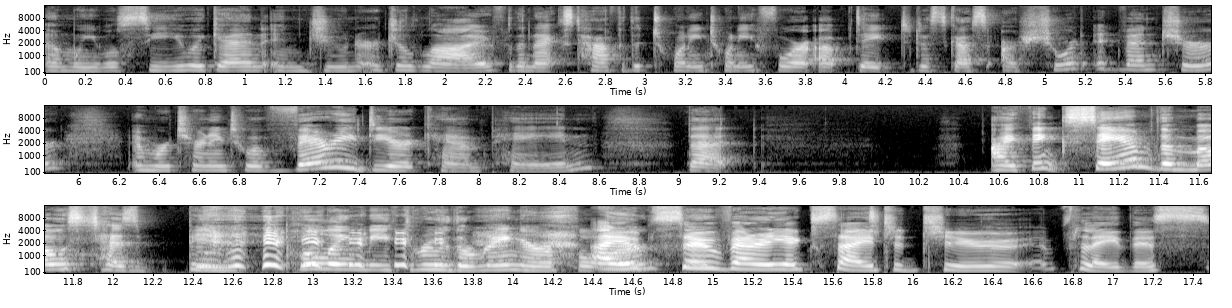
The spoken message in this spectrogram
and we will see you again in June or July for the next half of the 2024 update to discuss our short adventure and returning to a very dear campaign that I think Sam the most has been pulling me through the ringer for. I am so very excited to play this.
